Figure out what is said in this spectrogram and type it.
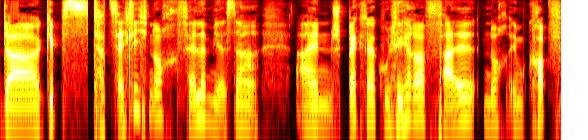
Da gibt's tatsächlich noch Fälle. Mir ist da ein spektakulärer Fall noch im Kopf.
